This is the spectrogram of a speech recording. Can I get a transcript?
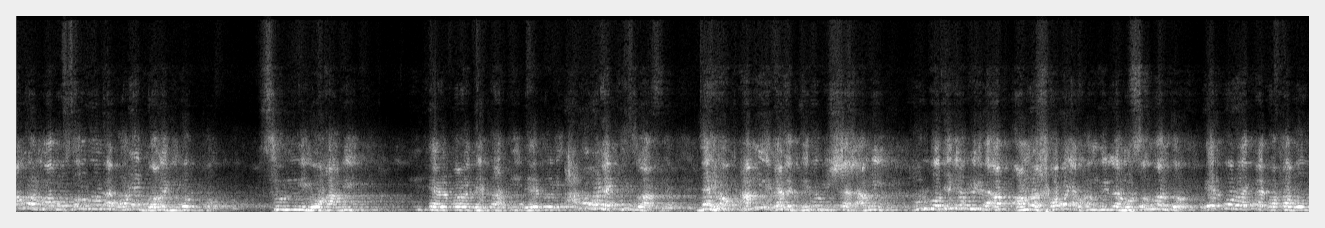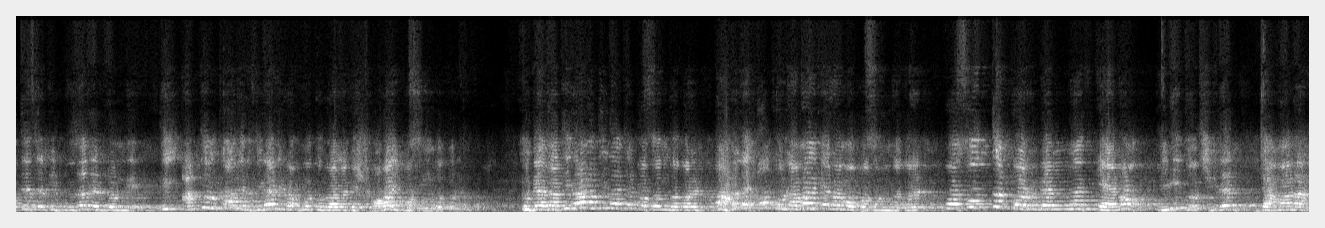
আমরা মা মুসলমানরা অনেক দলে বিভক্ত। সুন্নি ওহাবি এরপরে বেদাতি আরও অনেক কিছু আছে। যাই হোক, আমি এখানে দৃঢ় বিশ্বাস, আমি পূর্ব থেকে আমরা সবাই আলহামদুলিল্লাহ মুসলমান তো এরপর একটা কথা বলতে চাই বুঝানোর জন্য। এই আব্দুল কাদের জিলানি রহমতুল্লাহকে সবাই পছন্দ করেন। জামানার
